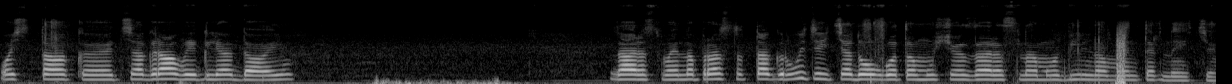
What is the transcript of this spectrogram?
ось так е, ця гра виглядає. Зараз в мене просто так грузиться довго, тому що зараз на мобільному інтернеті.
